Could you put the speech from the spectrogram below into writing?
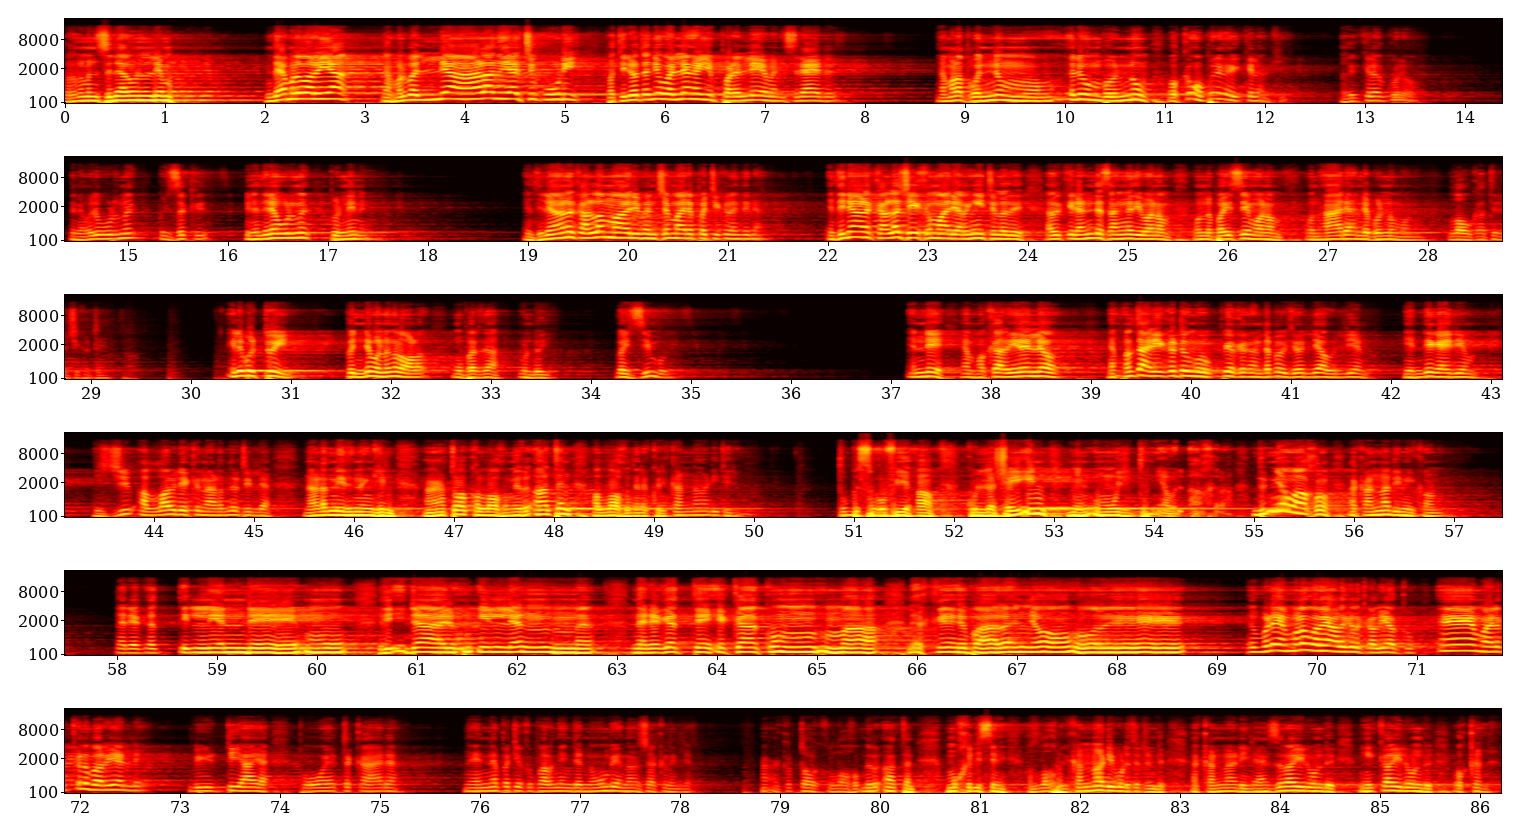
പറഞ്ഞ് മനസ്സിലാവണില്ലേ? എന്താ നമ്മൾ പറയാ? നമ്മൾ വലിയ ആളാന്ന് വിചാരിച്ചു കൂടി പത്തിരുപത്തഞ്ച് കൊല്ലം കഴിയും ഇപ്പോഴല്ലേ മനസ്സിലായത്? നമ്മളെ പൊന്നും മുതലും പെണ്ണും ഒക്കെ ഒപ്പന കഴിക്കലാക്കി കഴിക്കലാക്കുമല്ലോ പിന്നെ അവർ കൂടുന്നു പൈസക്ക് പിന്നെ എന്തിനാ കൂടുന്ന്? പെണ്ണിന്. എന്തിനാണ് കള്ളന്മാർ മനുഷ്യന്മാരെ പറ്റിക്കണം എന്തിനാ? എന്തിനാണ് കള്ളശേഖന്മാർ ഇറങ്ങിയിട്ടുള്ളത്? അവർക്ക് രണ്ട് സംഗതി വേണം. ഒന്ന് പൈസയും വേണം. ഒന്ന് ആരാന്റെ പെണ്ണും വേണം. അള്ളാഹു കാത്തി രക്ഷിക്കട്ടെ. ഇതിൽ വിട്ടുപോയി. ഇപ്പം എന്റെ പെണ്ണുങ്ങളോളം മൂപ്പരത കൊണ്ടുപോയി. പൈസയും പോയി. എന്റെ നമുക്കറിയാമല്ലോ നമ്മൾ തലയെക്കെട്ടും കുപ്പിയൊക്കെ കണ്ടപ്പോൾ വലിയ ഔല്യാണ് എന്ത് കാര്യം? ഇജ് അള്ളാഹുലേക്ക് നടന്നിട്ടില്ല. നടന്നിരുന്നെങ്കിൽ ആത്തോക്കല്ലാഹു മിർ ആത്തൻ അള്ളാഹു നിനക്കൊരു കണ്ണാടി തരും. തുബ്സിറു ഫീഹാ മിൻ ഉമൂരി വൽ ആഖിറ. ദുനിയാവ് ആ കണ്ണാടി നീ കാണും. നരകത്തിൽ എന്റെ മുരിജാരും ഇല്ലെന്ന് നരകത്തെ കാക്കും ലക്ക് പറഞ്ഞോറ്. ഇവിടെ നമ്മളെ കുറേ ആളുകൾ കളിയാക്കും. ഏ മലക്കട് പറയല്ലേ? വീട്ടിയായ പോയറ്റക്കാര. എന്നെ പറ്റിയൊക്കെ പറഞ്ഞ് എന്റെ നോമ്പ് ഞാൻ നാശാക്കണില്ല. അള്ളാഹു മിർആത്തൻ മുഖലിസിന് അള്ളാഹു ഒരു കണ്ണാടി കൊടുത്തിട്ടുണ്ട്. ആ കണ്ണാടിയിൽ അസറായിലുണ്ട് മീക്കായിലുണ്ട് ഒക്കെ ഉണ്ട്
